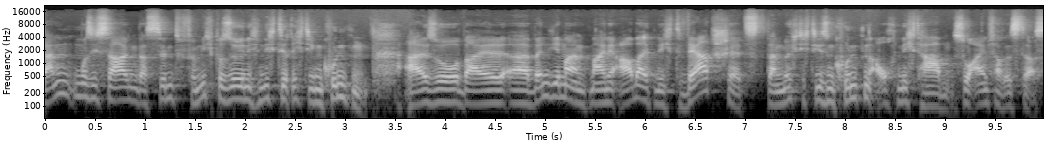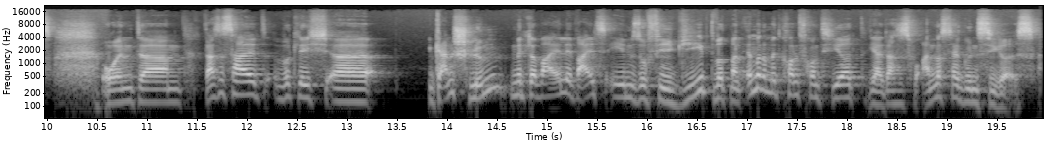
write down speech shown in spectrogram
dann muss ich sagen, das sind für mich persönlich nicht die richtigen Kunden. Also, weil äh, wenn jemand meine Arbeit nicht wertschätzt, dann möchte ich diesen Kunden auch nicht haben. So einfach ist das. Und ähm, das ist halt wirklich äh, ganz schlimm mittlerweile, weil es eben so viel gibt, wird man immer damit konfrontiert, ja, dass es woanders ja günstiger ist.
